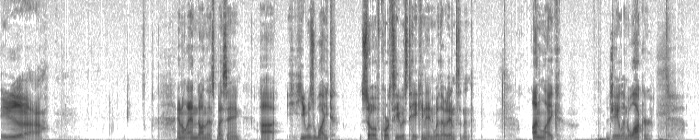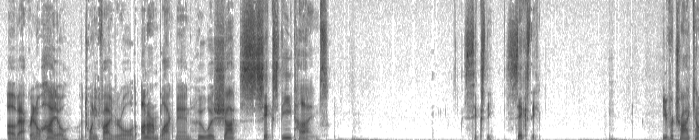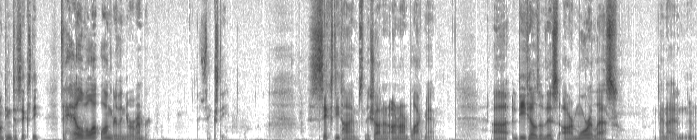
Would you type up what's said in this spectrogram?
Yeah. And I'll end on this by saying uh, he was white, so of course he was taken in without incident. Unlike Jayland Walker of Akron, Ohio, a 25 year old unarmed black man who was shot 60 times. 60. 60. You ever try counting to 60? It's a hell of a lot longer than you remember. 60. 60 times they shot an unarmed black man. Uh, details of this are more or less, and I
